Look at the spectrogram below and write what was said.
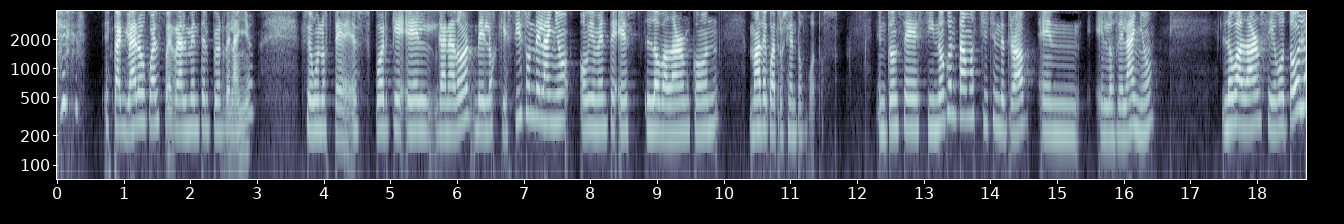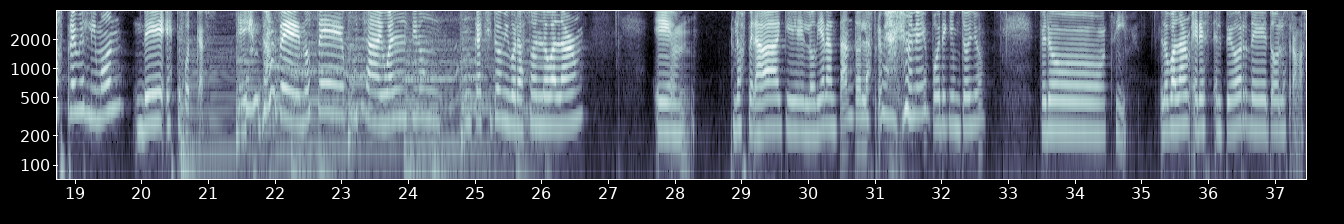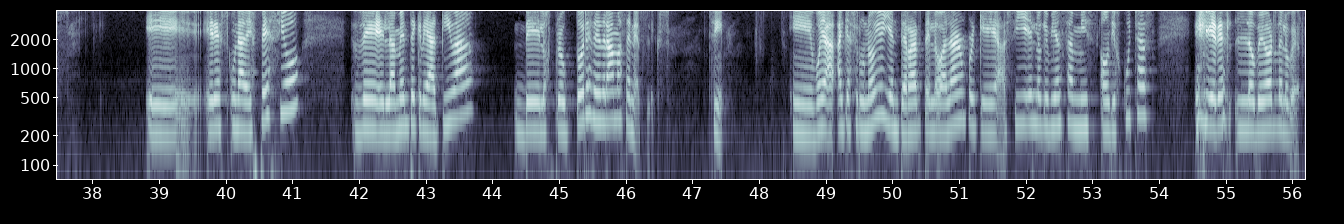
está claro cuál fue realmente el peor del año, según ustedes. Porque el ganador de los que sí son del año, obviamente, es Love Alarm con más de 400 votos. Entonces, si no contamos Cheese in the Trap en los del año, Love Alarm se llevó todos los premios limón de este podcast. Entonces, no sé, pucha, igual tiene un, cachito de mi corazón Love Alarm. Em, no esperaba que lo odiaran tanto en las premiaciones, pobre Kim Jojo. Pero sí, Love Alarm eres el peor de todos los dramas. Eh, eres una defecio de la mente creativa de los productores de dramas de Netflix. Sí, voy a, hay que hacer un hoyo y enterrártelo alarm porque así es lo que piensan mis escuchas Eres lo peor de lo peor.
